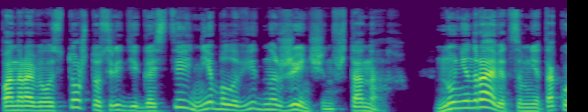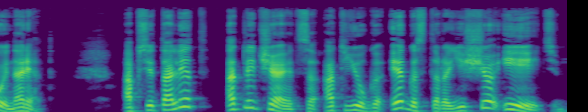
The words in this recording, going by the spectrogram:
понравилось то, что среди гостей не было видно женщин в штанах. Ну не нравится мне такой наряд. Апситолет отличается от юга Эгостера еще и этим.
